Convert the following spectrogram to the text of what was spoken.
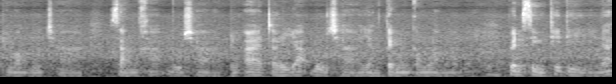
ธรรมบูชา สังฆบูชา เป็นอาจาริยบูชาอย่างเต็มกำลังเลยนะเป็นสิ่งที่ดีนะ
